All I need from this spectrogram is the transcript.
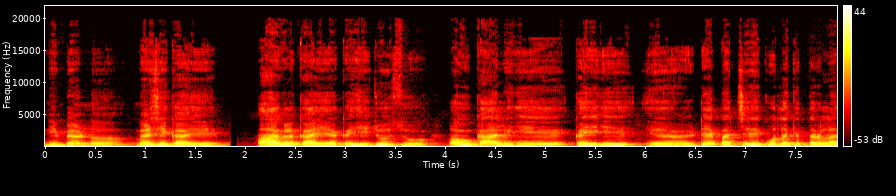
ನಿಂಬೆಹಣ್ಣು, ಮೆಣಸಿನ್ಕಾಯಿ ಹಾಗಲಕಾಯಿಯ ಕಹಿ ಜ್ಯೂಸು. ಅವು ಕಾಲಿಗೆ, ಕೈಗೆ ಟೇಪ್ ಹಚ್ಚಿ ಕೂದಲಕ್ಕಿತ್ತಾರಲ್ಲ?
